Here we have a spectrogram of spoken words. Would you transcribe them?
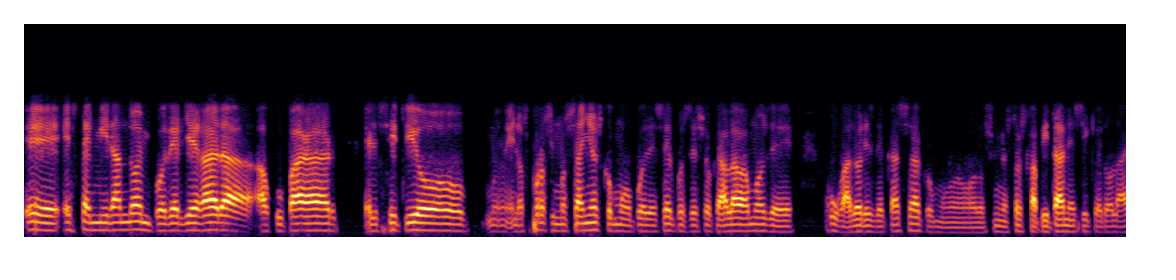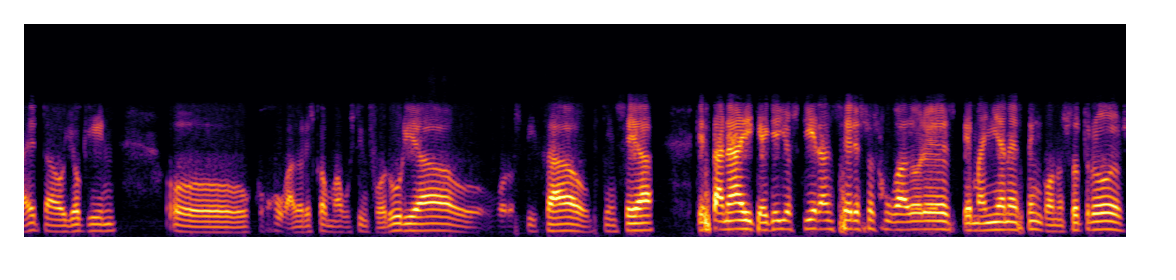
eh, estén mirando en poder llegar a, ocupar el sitio en los próximos años, como puede ser, pues eso que hablábamos de jugadores de casa, como nuestros capitanes Iker Olaeta o Joaquín, o jugadores como Agustín Foruria o Gorostiza o quien sea, que están ahí, que, ellos quieran ser esos jugadores que mañana estén con nosotros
